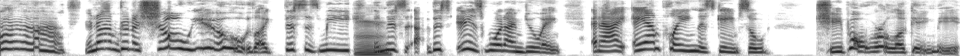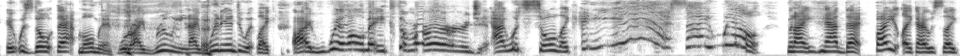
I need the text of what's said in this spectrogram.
and I'm going to show you like this is me mm. and this this is what I'm doing and I am playing this game so keep overlooking me. It was though that moment where I really and I went into it like I will make the merge. I was so like and yes, I will. But I had that fight like I was like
